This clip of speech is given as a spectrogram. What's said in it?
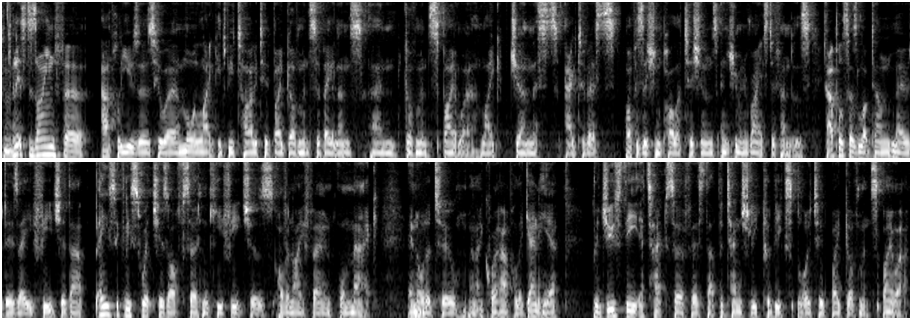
Hmm. And it's designed for Apple users who are more likely to be targeted by government surveillance and government spyware, like journalists, activists, opposition politicians, and human rights defenders. Apple says lockdown mode is a feature that basically switches off certain key features of an iPhone or Mac in order to, and I quote Apple again here, reduce the attack surface that potentially could be exploited by government spyware.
